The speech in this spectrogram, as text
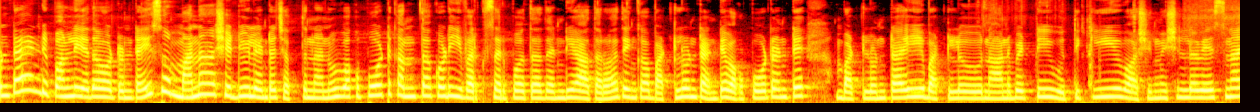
ఉంటాయండి పనులు ఏదో ఒకటి ఉంటాయి. సో మన షెడ్యూల్ ఏంటో చెప్తున్నాను. ఒక పూటకి అంతా కూడా ఈ వర్క్ సరిపోతుందండి. ఆ తర్వాత ఇంకా బట్టలు ఉంటాయి. అంటే ఒక పూట అంటే బట్టలు ఉంటాయి. బట్టలు నానబెట్టి ఉతికి వాషింగ్ మిషన్లో వేసినా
